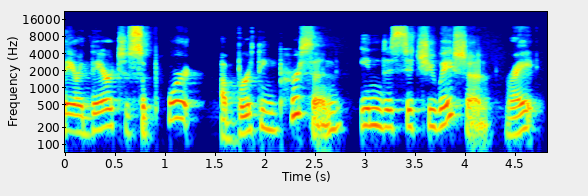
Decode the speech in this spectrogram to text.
They are there to support a birthing person in this situation, right?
